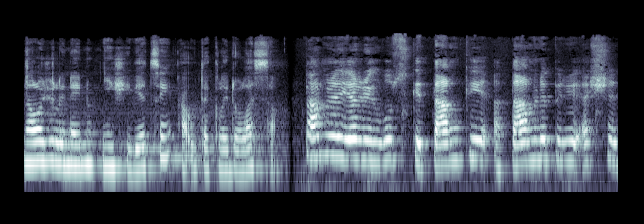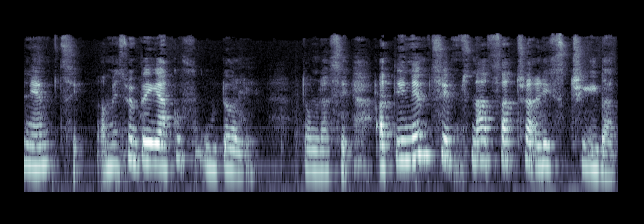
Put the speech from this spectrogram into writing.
Naložili nejnutnější věci a utekli do lesa. Tamhle jeli ruské tanky a tamhle byli ještě Němci. A my jsme byli jako v údolí. V tom lesi. A ty Němci nás začali střílet.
